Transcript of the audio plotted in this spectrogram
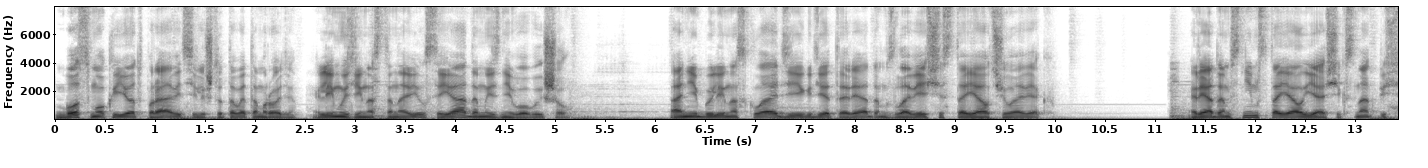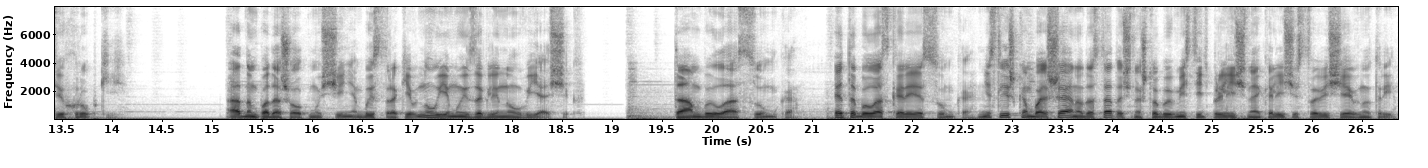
Босс мог ее отправить или что-то в этом роде. Лимузин остановился, и Адам из него вышел. Они были на складе, и где-то рядом зловеще стоял человек. Рядом с ним стоял ящик с надписью «Хрупкий». Адам подошел к мужчине, быстро кивнул ему и заглянул в ящик. Там была сумка. Это была скорее сумка. Не слишком большая, но достаточно, чтобы вместить приличное количество вещей внутри.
